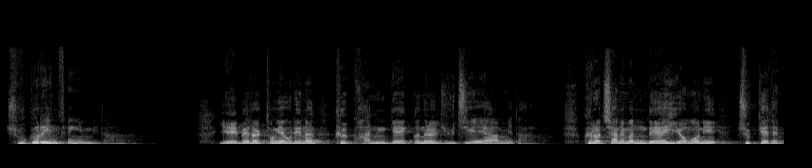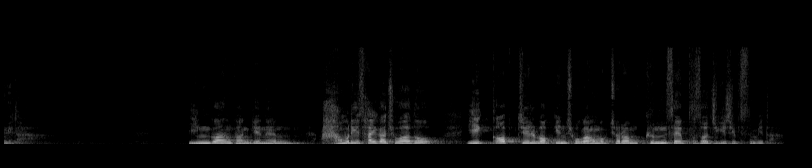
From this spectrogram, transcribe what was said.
죽을 인생입니다. 예배를 통해 우리는 그 관계의 끈을 유지해야 합니다. 그렇지 않으면 내 영혼이 죽게 됩니다. 인간 관계는 아무리 사이가 좋아도 이 껍질 벗긴 조각목처럼 금세 부서지기 쉽습니다.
